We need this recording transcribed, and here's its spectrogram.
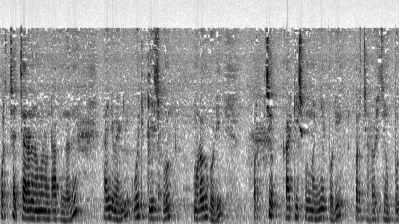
കുറച്ച് അച്ചാറാണ് നമ്മൾ ഉണ്ടാക്കുന്നത് അതിന് വേണ്ടി ഒരു ടീസ്പൂൺ മുളക് പൊടി കുറച്ച് കാൽ ടീസ്പൂൺ മഞ്ഞൾപ്പൊടി കുറച്ച് ആവശ്യത്തിന് ഉപ്പ്.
